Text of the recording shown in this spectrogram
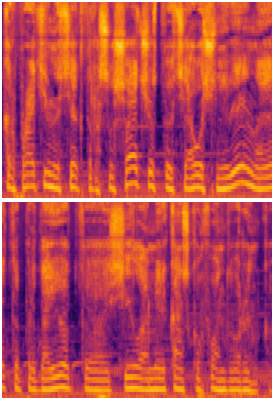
корпоративный сектор США чувствует себя очень уверенно, и это придает э, силы американского фондового рынка.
